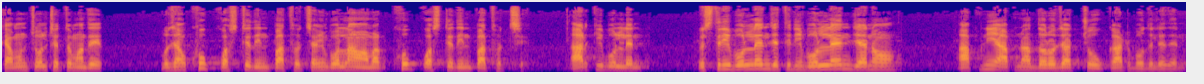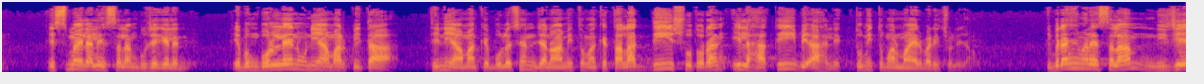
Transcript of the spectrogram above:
কেমন চলছে তোমাদের? বলছে খুব কষ্টে দিনপাত হচ্ছে। আমি বললাম, আমার খুব কষ্টে দিনপাত হচ্ছে। আর কি বললেন? স্ত্রী বললেন যে তিনি বললেন, যেন আপনি আপনার দরজার চৌকাট বদলে দেন। ইসমাইল আলি ইসলাম বুঝে গেলেন এবং বললেন, উনি আমার পিতা। তিনি আমাকে বলেছেন যেন আমি তোমাকে তালাক দিই, সুতরাং ইল হাকি বে আহলেক, তুমি তোমার মায়ের বাড়ি চলে যাও। ইব্রাহিম আলাইসাল্লাম নিজে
